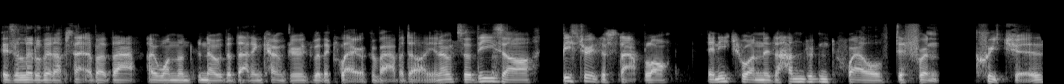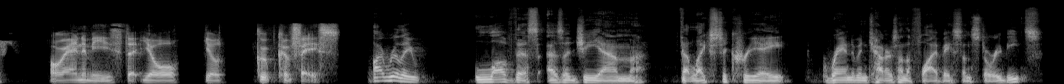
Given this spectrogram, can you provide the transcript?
is a little bit upset about that, I want them to know that that encounter is with a cleric of Abadar, you know? So these are bestiaries of stat block. and each one, is 112 different creatures or enemies that your your group can face. I really love this as a GM that likes to create random encounters on the fly based on story beats.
